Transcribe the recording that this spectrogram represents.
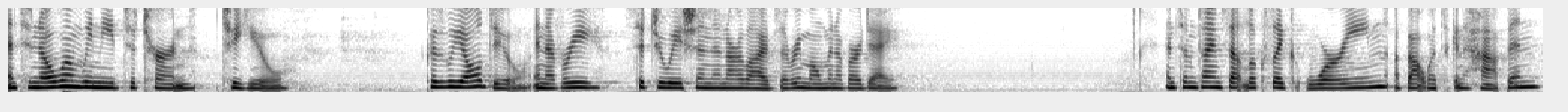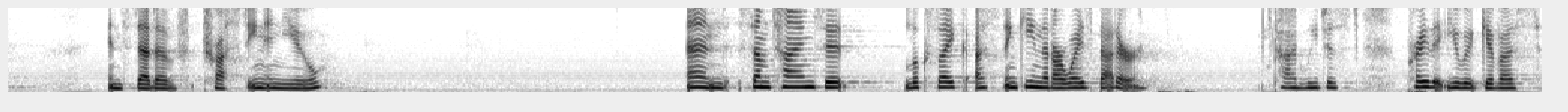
and to know when we need to turn to you. Because we all do in every situation in our lives, every moment of our day. And sometimes that looks like worrying about what's going to happen instead of trusting in you. And sometimes it looks like us thinking that our way's better. God, we just pray that you would give us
